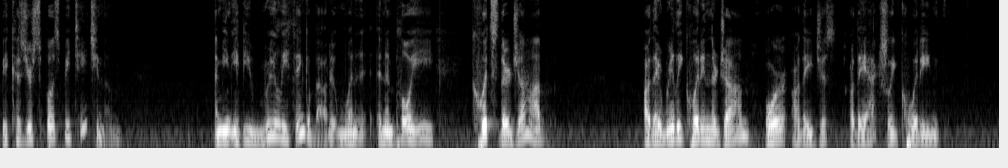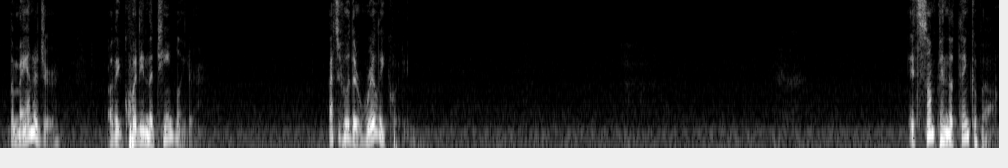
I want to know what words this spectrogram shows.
because you're supposed to be teaching them. I mean, if you really think about it, when an employee quits their job, are they really quitting their job or are they just are they actually quitting the manager? Are they quitting the team leader? That's who they're really quitting. It's something to think about.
